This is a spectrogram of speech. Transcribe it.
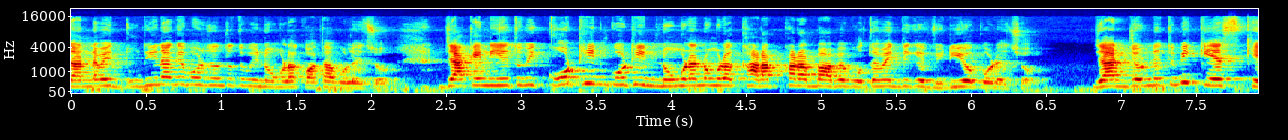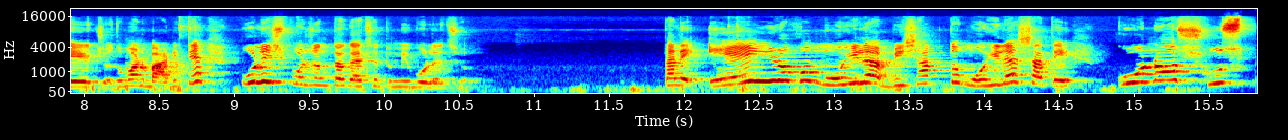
যার নামে দুদিন আগে পর্যন্ত তুমি নোংরা কথা বলেছ। যাকে নিয়ে তুমি কঠিন কঠিন, নোংরা নোংরা, খারাপ খারাপভাবে প্রথমের দিকে ভিডিও করেছ। যার জন্য তুমি কেস খেয়েছো। তোমার বাড়িতে পুলিশ পর্যন্ত গেছে তুমি বলেছ। তাহলে এই রকম মহিলা, বিষাক্ত মহিলার সাথে কোনো সুস্থ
